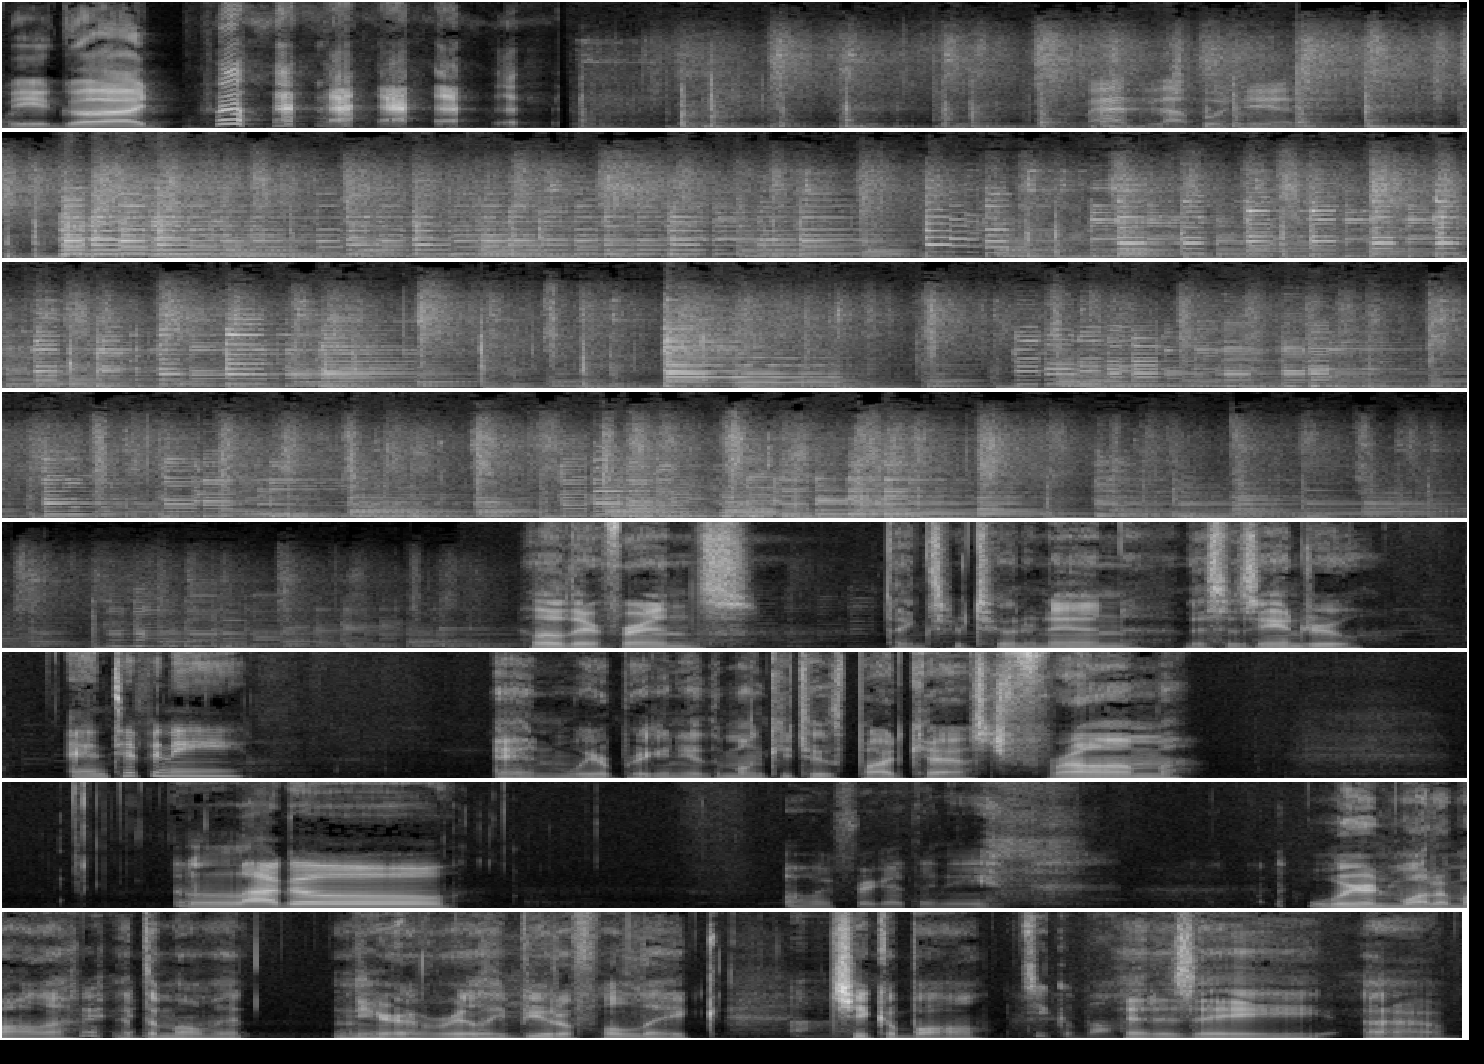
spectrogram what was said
Be good. Hello there, friends. Thanks for tuning in. This is Andrew, And Tiffany. and we're bringing you the Monkey Tooth podcast from. Lago. Oh, I forgot the name. We're in Guatemala at the moment, near a really beautiful lake, Chicabal. Chicabal. It is a uh,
